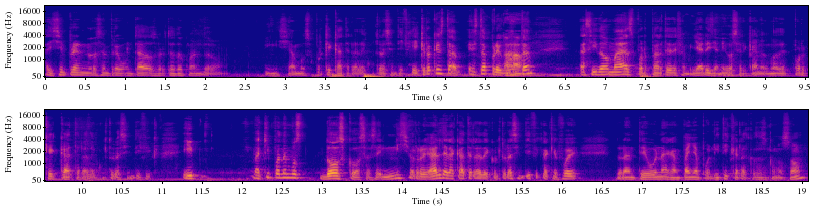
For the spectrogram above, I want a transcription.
Ahí siempre nos han preguntado, sobre todo cuando iniciamos, ¿por qué Cátedra de Cultura Científica? Y creo que esta, esta pregunta ha sido más por parte de familiares y amigos cercanos, ¿no? De por qué Cátedra de Cultura Científica. Y aquí ponemos dos cosas. El inicio real de la Cátedra de Cultura Científica, que fue durante una campaña política, las cosas como son,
